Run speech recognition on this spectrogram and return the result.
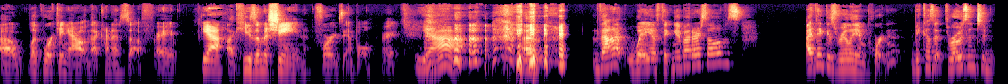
uh, like working out and that kind of stuff right Yeah. like he's a machine for example right Yeah. that way of thinking about ourselves i think is really important because it throws into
